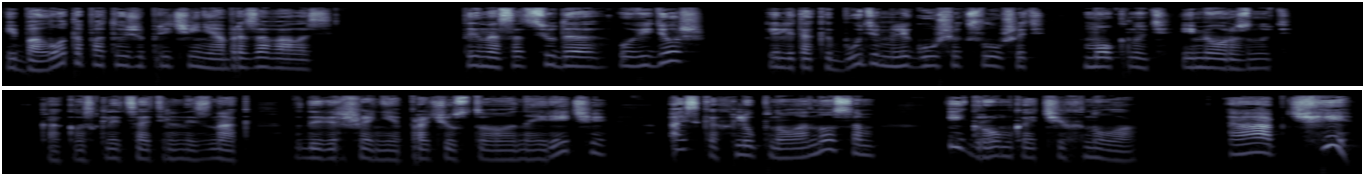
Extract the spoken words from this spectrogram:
и болото по той же причине образовалось. Ты нас отсюда уведешь? Или так и будем лягушек слушать, мокнуть и мерзнуть?» Как восклицательный знак в довершение прочувствованной речи, Аська хлюпнула носом и громко чихнула. «Апчи!»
